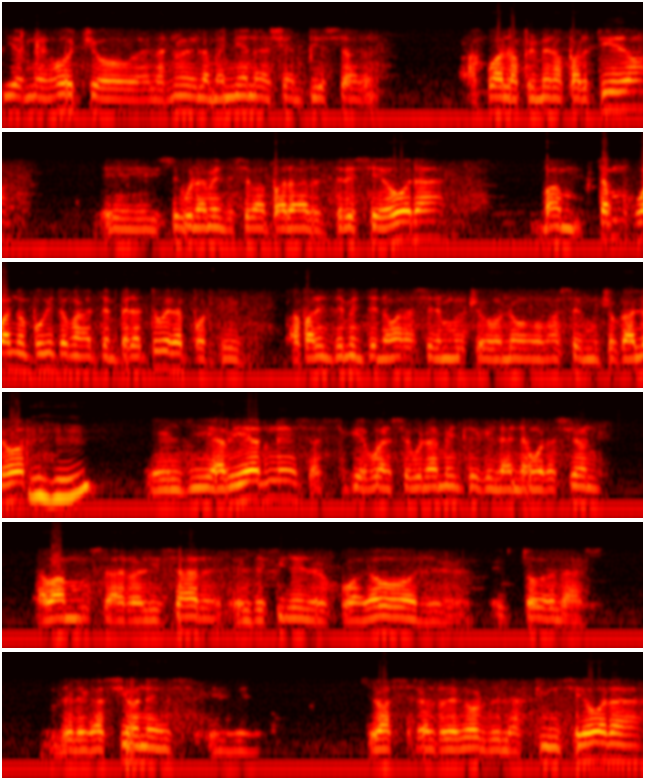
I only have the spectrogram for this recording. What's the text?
viernes 8 a las 9 de la mañana ya empieza a jugar los primeros partidos. Eh, seguramente se va a parar 13 horas. estamos jugando un poquito con la temperatura porque aparentemente no va a ser mucho, no va a ser mucho calor el día viernes, así que bueno, seguramente que la inauguración vamos a realizar el desfile de los jugadores, todas las delegaciones, eh, se va a hacer alrededor de las 15 horas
